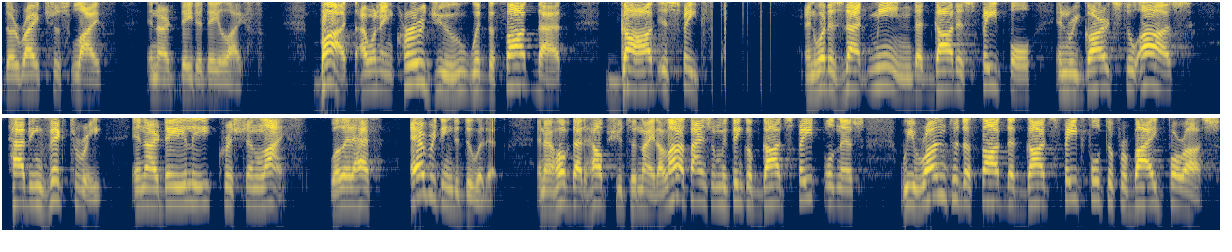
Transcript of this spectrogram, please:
the righteous life in our day to day life. But I want to encourage you with the thought that God is faithful. And what does that mean? That God is faithful in regards to us having victory in our daily Christian life. Well, it has everything to do with it. And I hope that helps you tonight. A lot of times when we think of God's faithfulness, we run to the thought that God's faithful to provide for us.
